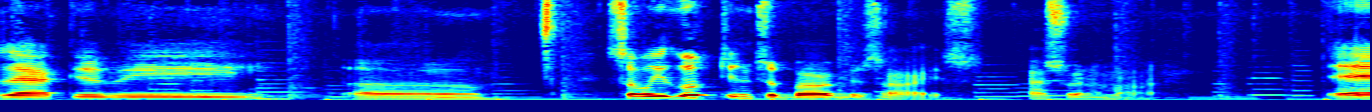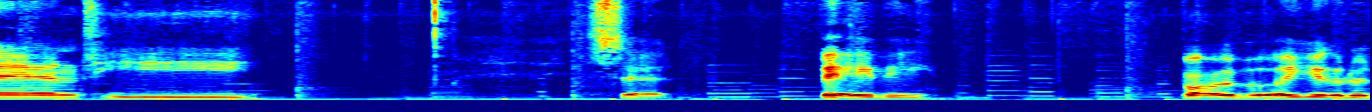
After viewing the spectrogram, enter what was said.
Zachary. Uh, so he looked into Barbara's eyes. That's what I'm on. And he said, Baby, Barbara, you're gonna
